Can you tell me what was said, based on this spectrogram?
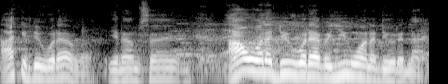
I can do whatever, you know what I'm saying? I want to do whatever you want to do tonight.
